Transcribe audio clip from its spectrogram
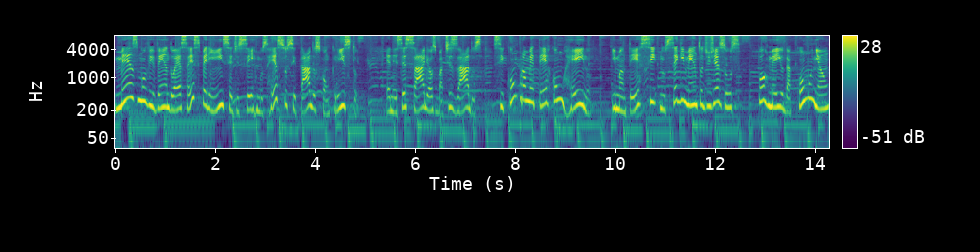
Mesmo vivendo essa experiência de sermos ressuscitados com Cristo, é necessário aos batizados se comprometer com o reino e manter-se no seguimento de Jesus por meio da comunhão,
